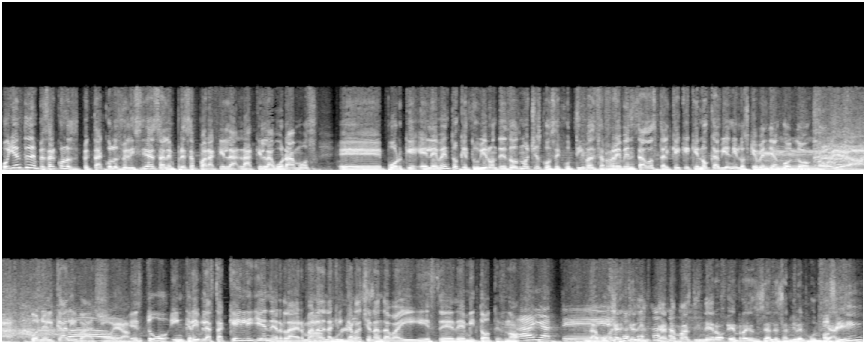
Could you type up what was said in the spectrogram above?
Oye, antes de empezar con los espectáculos, felicidades a la empresa para que la, la que elaboramos, eh, porque el evento que tuvieron de dos noches consecutivas, reventado hasta el queque, que no cabía ni los que vendían dogs. Mm, oh, yeah. Con el Calibash. Oh, yeah. Estuvo increíble. Hasta Kylie Jenner, la hermana de la Kim. Kardashian, andaba ahí este, de mitotes, ¿no? Cállate. La mujer que gana más dinero en redes sociales a nivel mundial. ¿Oh, sí?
